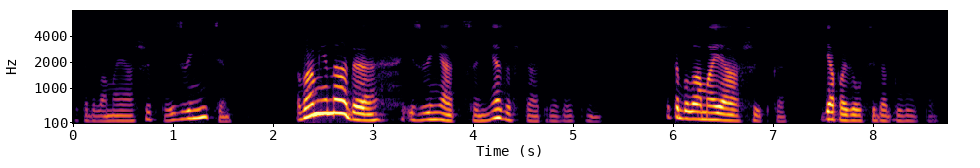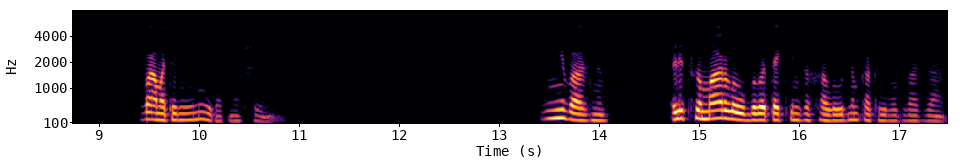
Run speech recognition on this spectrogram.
Это была моя ошибка. Извините. Вам не надо извиняться, не за что, отрезал Кинг. Это была моя ошибка. Я повел себя глупо. К вам это не имеет отношения. Неважно. Лицо Марлоу было таким же холодным, как и его глаза.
